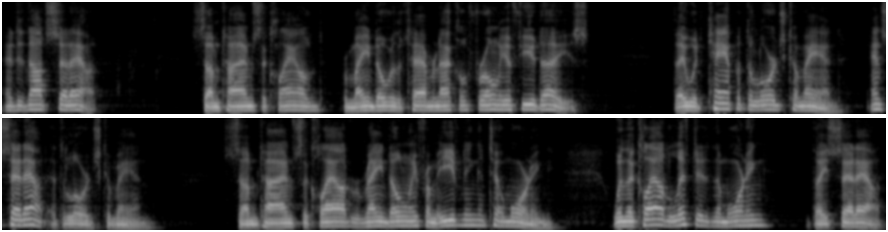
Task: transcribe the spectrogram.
and did not set out. Sometimes the cloud remained over the tabernacle for only a few days. They would camp at the Lord's command and set out at the Lord's command. Sometimes the cloud remained only from evening until morning. When the cloud lifted in the morning, they set out.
